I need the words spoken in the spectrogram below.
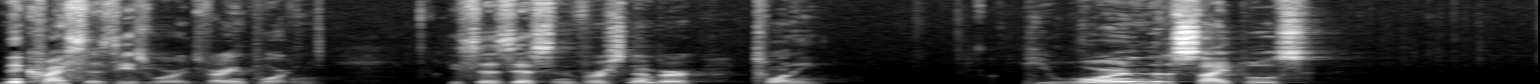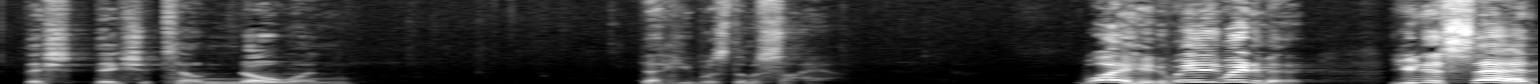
And then Christ says these words, very important. He says this in verse number 20. He warned the disciples they, sh- they should tell no one that he was the Messiah. Wait, wait, wait a minute. You just said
